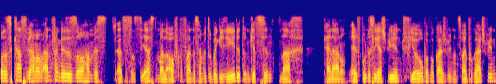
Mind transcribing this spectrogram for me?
Und das ist krass, wir haben am Anfang der Saison, haben wir als es uns die ersten Male aufgefallen ist, haben wir drüber geredet und jetzt sind nach, keine Ahnung, elf Bundesligaspielen, vier Europapokalspielen und zwei Pokalspielen,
